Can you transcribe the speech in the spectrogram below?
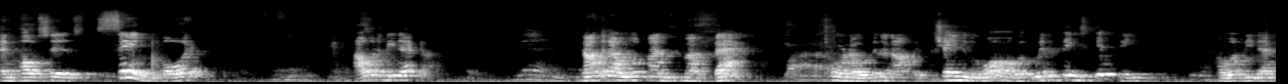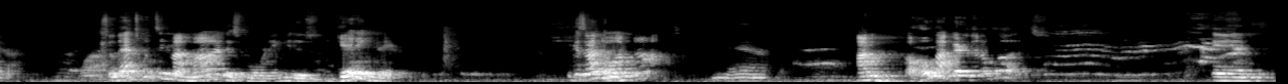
And Paul says, Sing, boy. I want to be that guy. Not that I want my, my back torn open and I'm chained to the wall, but when things hit me, I want to be that guy. So that's what's in my mind this morning is getting there. Because I know I'm not. Yeah. I'm a whole lot better than I was. And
